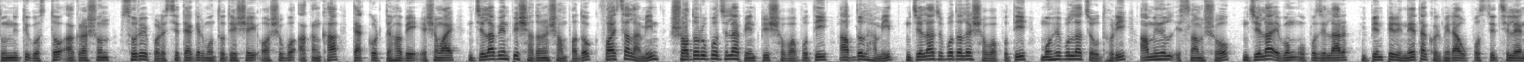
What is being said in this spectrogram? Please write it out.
দুর্নীতিগ্রস্ত আগ্রাসন ছড়িয়ে পড়েছে, ত্যাগের মধ্য দিয়ে সেই অশুভ আকাঙ্ক্ষা ত্যাগ করতে হবে। এ সময় জেলা বিএনপির সাধারণ সম্পাদক ফয়সাল আমিন, সদর উপজেলা বিএনপির সভাপতি আব্দুল হামিদ, জেলা যুবদলের সভাপতি মহিবুল্লাহ চৌধুরী, আমিনুল ইসলাম সহ জেলা এবং উপজেলার বিএনপির নেতাকর্মীরা উপস্থিত ছিলেন।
